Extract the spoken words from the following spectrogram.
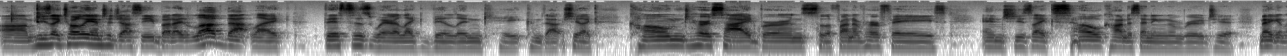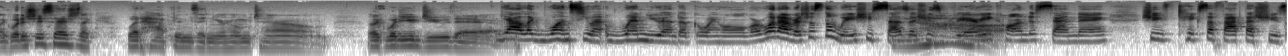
Um, he's like totally into Jesse, but I love that like this is where like villain Kate comes out. She like combed her sideburns to the front of her face, and she's like so condescending and rude to Megan. Like, what does she say? She's like, "What happens in your hometown? Like, what do you do there?" Yeah, like once you en- when you end up going home or whatever. It's just the way she says it. She's very condescending. She takes the fact that she's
